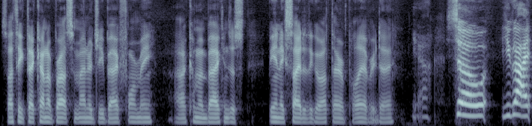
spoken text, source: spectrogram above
so i think that kind of brought some energy back for me uh, coming back and just being excited to go out there and play every day Yeah. So, you got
